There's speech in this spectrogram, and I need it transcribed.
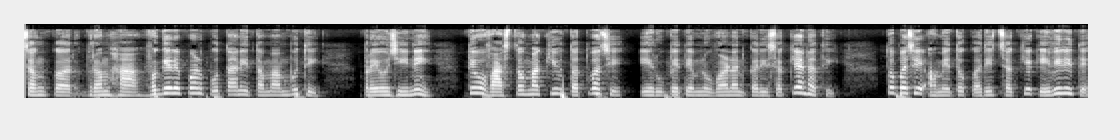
શંકર, બ્રહ્મા વગેરે પણ પોતાની તમામ બુદ્ધિ, પ્રયોજી નહીં તેઓ વાસ્તવમાં કયું તત્વ છે એ રૂપે તેમનું વર્ણન કરી શક્યા નથી. તો પછી અમે તો કરી જ શકીએ કેવી રીતે?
